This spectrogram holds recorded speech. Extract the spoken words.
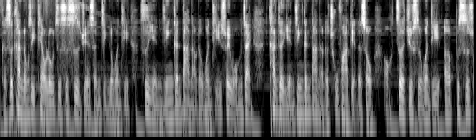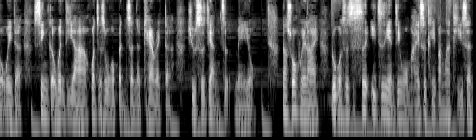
可是看东西跳漏只是视觉神经的问题，是眼睛跟大脑的问题。所以我们在看这眼睛跟大脑的出发点的时候，哦，这就是问题，而不是所谓的性格问题啊，或者是我本身的 character 就是这样子没有。那说回来，如果是只是一只眼睛，我们还是可以帮他提升。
